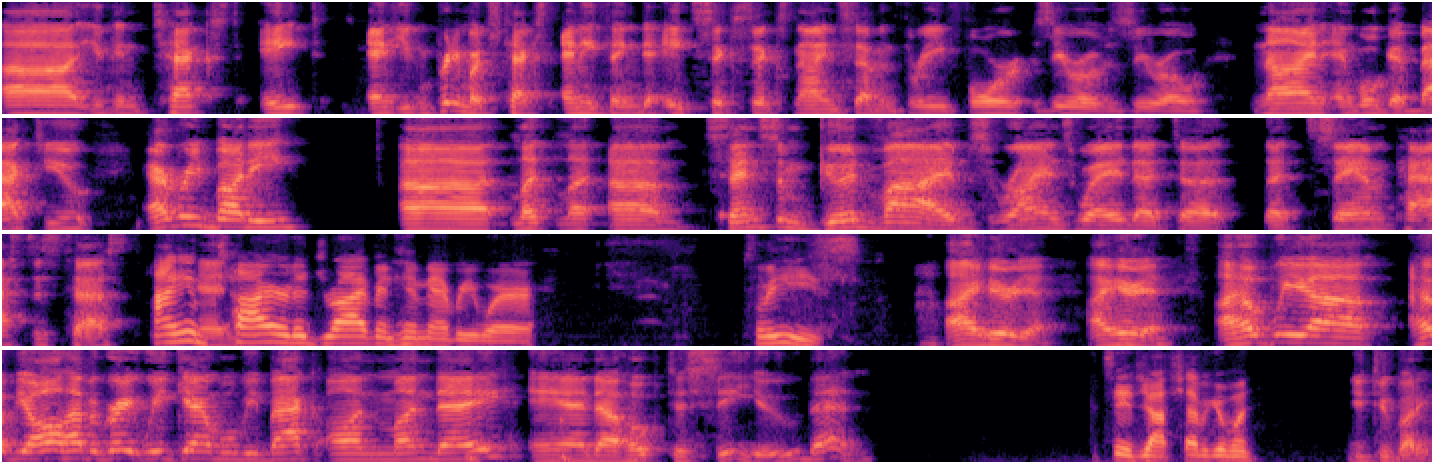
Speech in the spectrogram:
Uh, you can text eight, and you can pretty much text anything to 866 973 4009, and we'll get back to you. Everybody uh, let let um, send some good vibes Ryan's way that uh, that Sam passed his test. I am and, tired of driving him everywhere. Please. I hear you. I hear you. I hope we. Uh, I hope you all have a great weekend. We'll be back on Monday, and I uh, hope to see you then. See you, Josh. Have a good one. You too, buddy.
